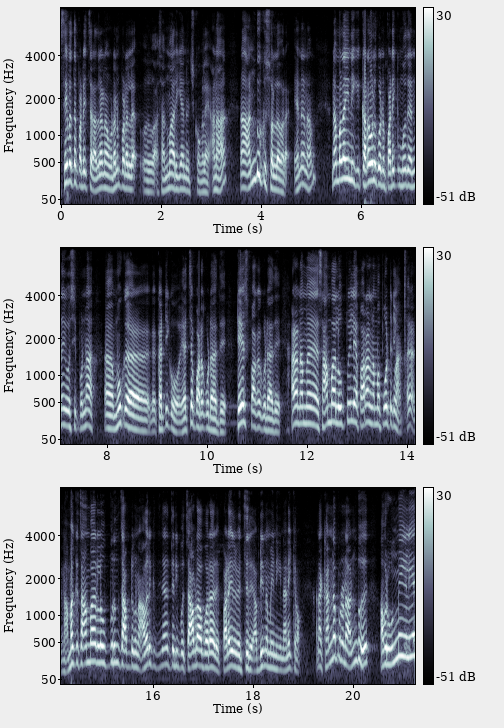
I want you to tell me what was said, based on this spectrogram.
அசைவத்தை படைச்சார். அதெல்லாம் நான் உடன்படலை. ஒரு சன்மாரியான்னு வச்சுக்கோங்களேன். ஆனால் நான் அன்புக்கு சொல்ல வரேன். என்னென்னா நம்மளாம் இன்றைக்கி கடவுளுக்கு ஒன்று படைக்கும் போது என்ன யோசிப்போம்னா மூக்கை கட்டிக்கோ எச்சப்படக்கூடாது டேஸ்ட் பார்க்கக்கூடாது. ஆனால் நம்ம சாம்பாரில் உப்பு இல்லையா? பரவாயில்ல நம்ம போட்டுக்கலாம். நமக்கு சாம்பாரில் உப்பு இருந்து சாப்பிட்டுக்கணும். அவருக்கு தெரியும் சாப்பிடா போகிறாரு படையல் வச்சிரு அப்படின்னு நம்ம இன்னைக்கு நினைக்கிறோம். ஆனால் கண்ணப்பனோட அன்பு அவர் உண்மையிலேயே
